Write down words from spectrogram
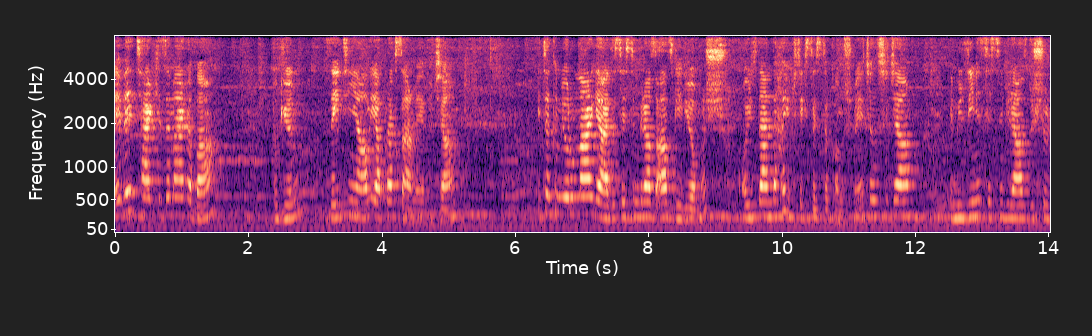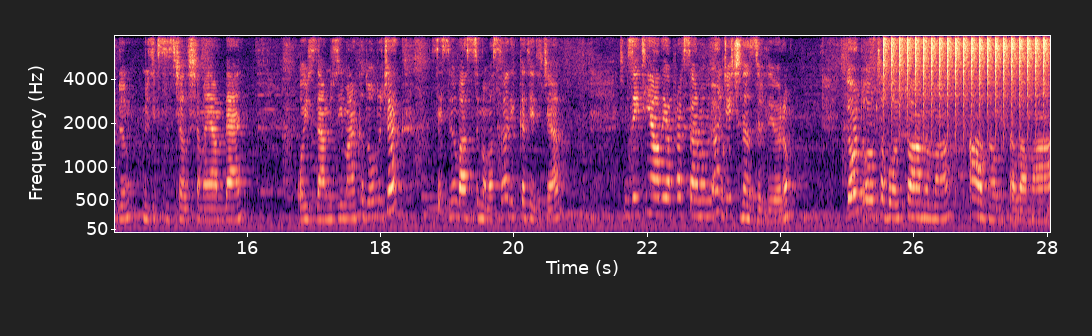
Evet, herkese merhaba. Bugün zeytinyağlı yaprak sarma yapacağım. Bir takım yorumlar geldi, sesim biraz az geliyormuş. O yüzden daha yüksek sesle konuşmaya çalışacağım. Ve müziğin sesini biraz düşürdüm. Müziksiz çalışamayan ben. O yüzden müziğim arkada olacak. Sesimi bastırmamasına dikkat edeceğim. Şimdi zeytinyağlı yaprak sarmamın önce içini hazırlıyorum. 4 orta boy soğanımı aldım tavama.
